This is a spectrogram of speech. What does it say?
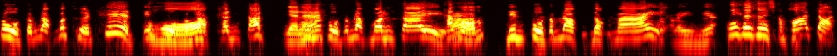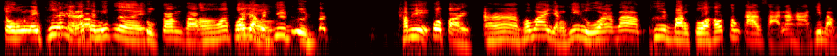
ปลูกสำหรับมะเขือเทศ ดินปลูกโอ้โห สำหรับแคนตัสเดี๋ยวดินะนปลูกสำหรับบอนไซครับผม ดินปลูกสำหรับดอกไม้อะไรอย่างเงี้ย นี่ก็คือเฉพาะเจาะจงในพืชใช่แต่ละครับ ชนิดเลยถูกต้องครับอ๋อเพเพราะราะออย่าย่างเป็นยื่นอื่นก็ครับพี่ทั่วไป อ่าเพราะว่าอย่างที่รู้ว่าว่าพืชบางตัวเขาต้องการสารอาหารที่แบบ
